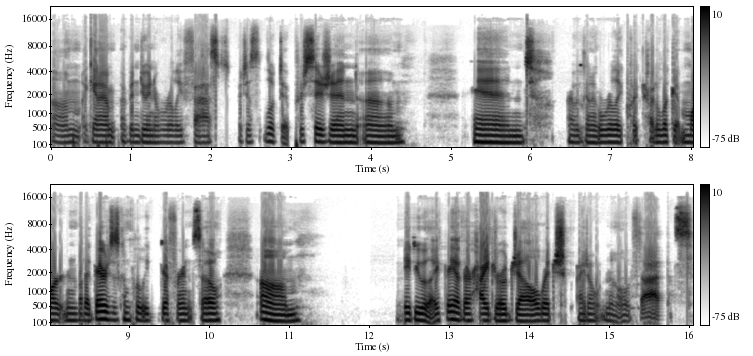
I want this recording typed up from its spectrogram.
Um, again, I'm, I've been doing a really fast. I just looked at precision, um, and I was going to go really quick try to look at Maurten, but theirs is completely different. So um, they do like they have their hydro gel, which I don't know if that's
